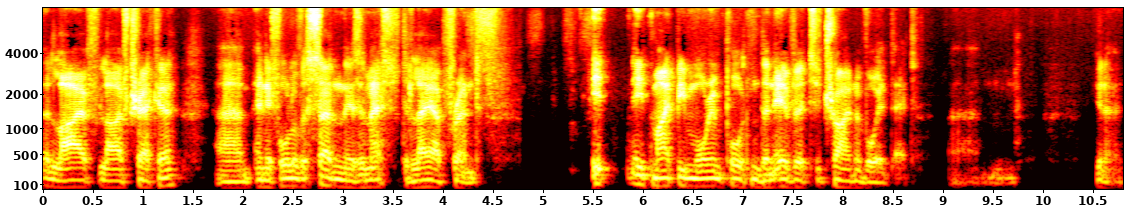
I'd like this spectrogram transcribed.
a live live tracker. Um, and if all of a sudden there's a massive delay up front, it it might be more important than ever to try and avoid that. Um, you know,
